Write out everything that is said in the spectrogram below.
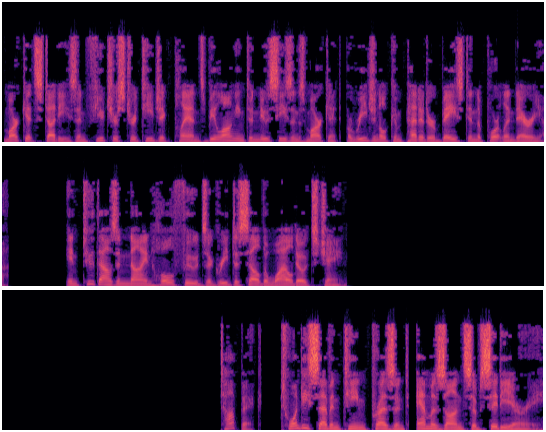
market studies and future strategic plans belonging to New Seasons Market, a regional competitor based in the Portland area. In 2009 Whole Foods agreed to sell the Wild Oats chain. Topic: 2017 present Amazon subsidiary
